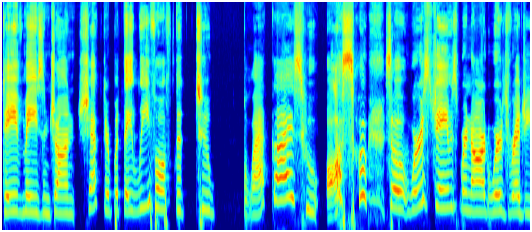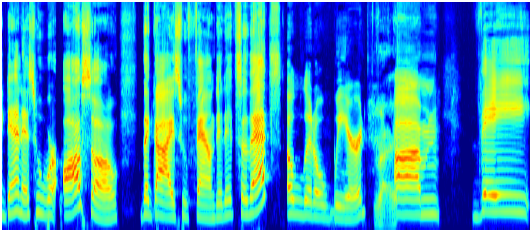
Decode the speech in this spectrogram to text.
Dave Mays and Jon Shecter, but they leave off the two black guys who also. So where's James Bernard? Where's Reggie Dennis, who were also the guys who founded it? So that's a little weird Right. um they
